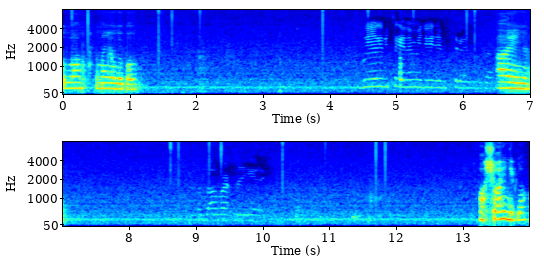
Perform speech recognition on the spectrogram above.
O zaman hemen yol yapalım. Bu yeri bitirelim, videoyu da bitirelim zaten. Aynen. Abartmaya gerek. yok. Aşağı indik lan.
